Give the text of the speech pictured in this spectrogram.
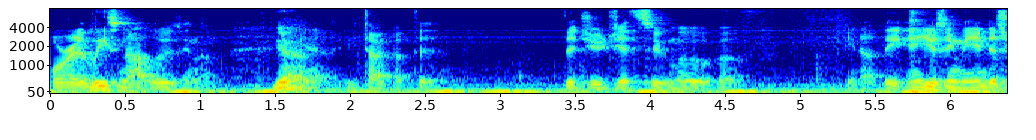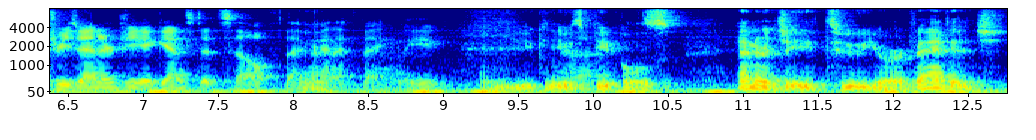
or at least not losing them. Yeah. You, know, you talk about the the jujitsu move of, you know, the using the industry's energy against itself, that Yeah. kind of thing. You, you can use people's energy to your advantage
